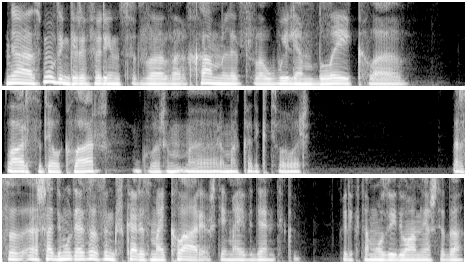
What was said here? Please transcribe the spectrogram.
Da, sunt multe încă referințe la, la Hamlet, la William Blake, la, la Aristotel clar, l-am rem- remarcat de câteva ori. Dar să, așa de multe, astea sunt care sunt mai clare, știi, mai evidente, că, cât de cât am auzit de oamenii ăștia, da.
